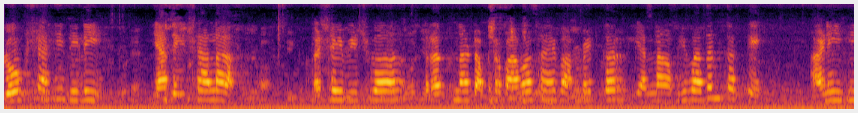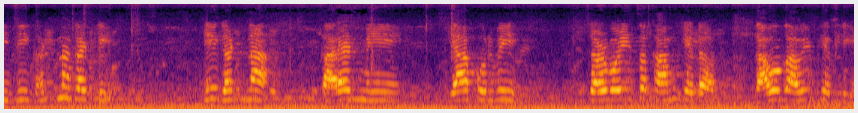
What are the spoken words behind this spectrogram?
लोकशाही दिली या देशाला असे विश्वरत्न डॉक्टर बाबासाहेब आंबेडकर यांना अभिवादन करते. आणि ही जी घटना घडली ही घटना कारण मी यापूर्वी चळवळीचं काम केलं गावोगावी फिरली.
